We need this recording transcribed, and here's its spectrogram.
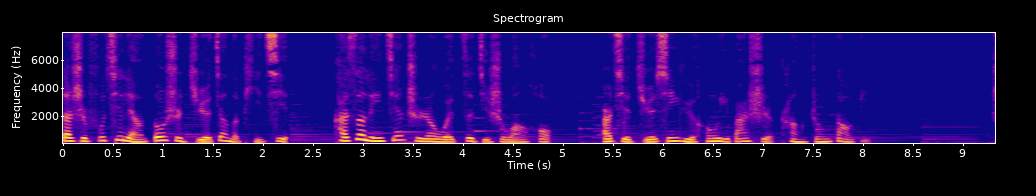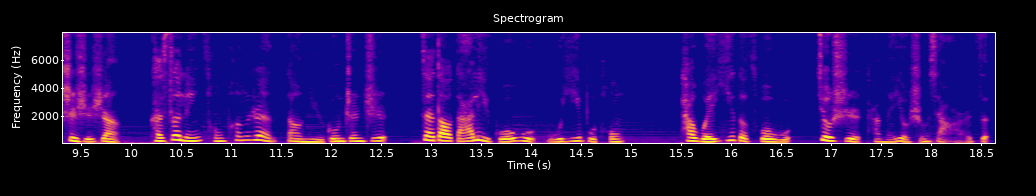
但是夫妻俩都是倔强的脾气，凯瑟琳坚持认为自己是王后，而且决心与亨利八世抗争到底。事实上，凯瑟琳从烹饪到女工针织，再到打理国务，无一不通。她唯一的错误就是她没有生下儿子。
